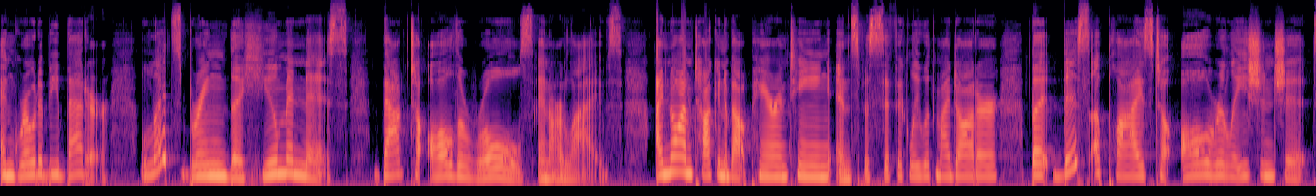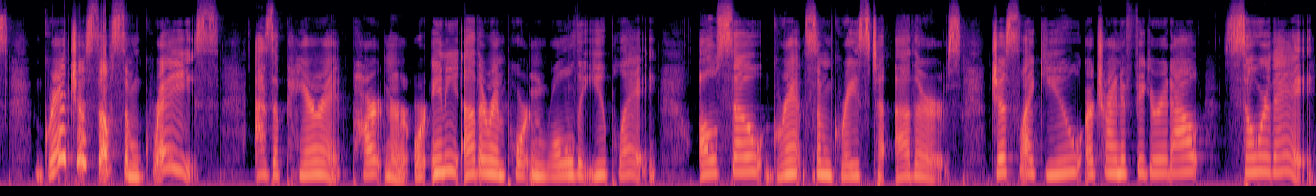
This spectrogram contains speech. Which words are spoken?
and grow to be better. Let's bring the humanness back to all the roles in our lives. I know I'm talking about parenting and specifically with my daughter, but this applies to all relationships. Grant yourself some grace as a parent, partner, or any other important role that you play. Also, grant some grace to others. Just like you are trying to figure it out, so are they.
